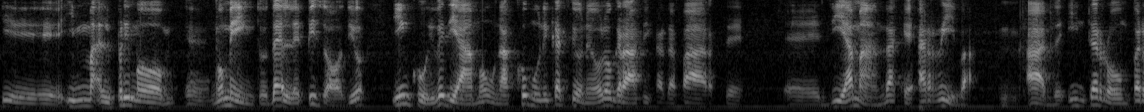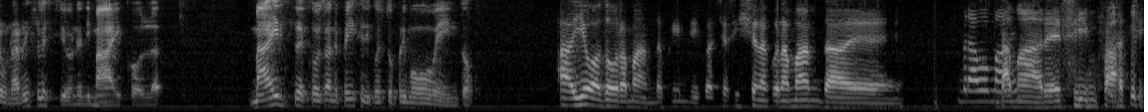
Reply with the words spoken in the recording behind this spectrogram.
eh, in, il primo eh, momento dell'episodio in cui vediamo una comunicazione olografica da parte eh, di Amanda che arriva mh, ad interrompere una riflessione di Michael. Miles, cosa ne pensi di questo primo momento? Ah, io adoro Amanda, quindi qualsiasi scena con Amanda è Bravo da mare, sì, infatti.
